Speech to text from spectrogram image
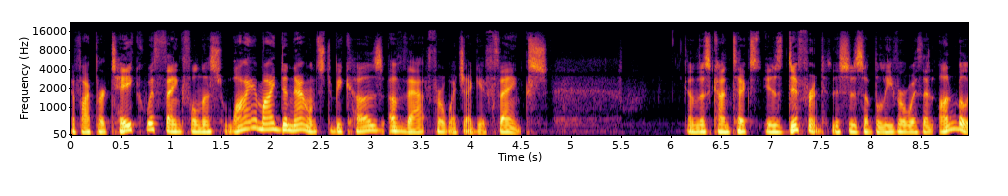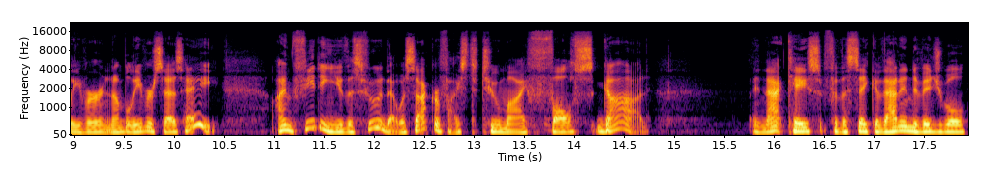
If I partake with thankfulness, why am I denounced because of that for which I give thanks? And this context is different. This is a believer with an unbeliever, and an unbeliever says, Hey, I'm feeding you this food that was sacrificed to my false God. in that case, for the sake of that individual,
